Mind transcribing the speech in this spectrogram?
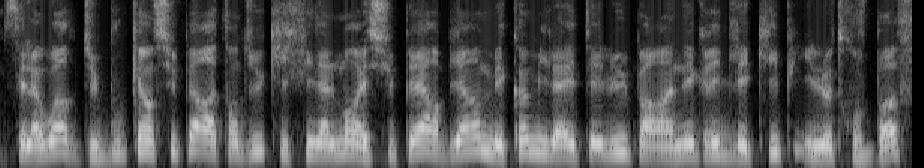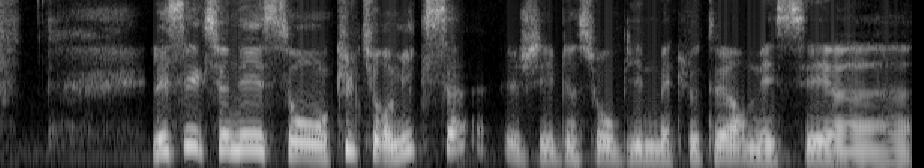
C'est l'award du bouquin super attendu qui finalement est super bien, mais comme il a été lu par un aigri de l'équipe, il le trouve bof. Les sélectionnés sont Culturomix, j'ai bien sûr oublié de mettre l'auteur, mais c'est euh,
